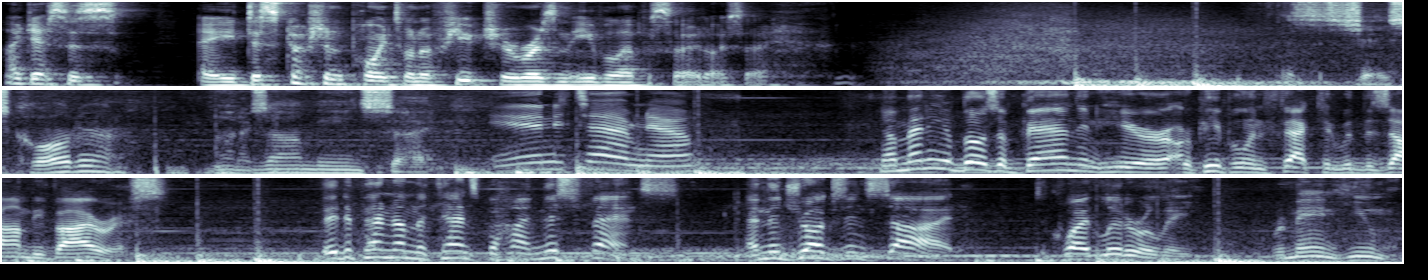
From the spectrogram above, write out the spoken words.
I guess is a discussion point on a future Resident Evil episode, I say. This is Chase Carter. Not a zombie in sight. Anytime now. Now, many of those abandoned here are people infected with the zombie virus. They depend on the tents behind this fence and the drugs inside to quite literally remain human.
